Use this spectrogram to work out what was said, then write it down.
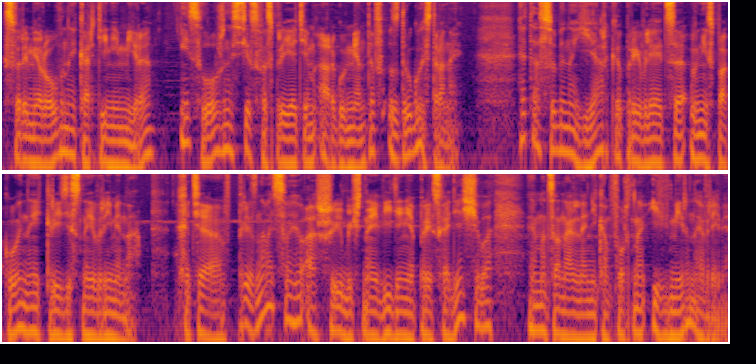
к сформированной картине мира и сложности с восприятием аргументов с другой стороны. Это особенно ярко проявляется в неспокойные кризисные времена – Хотя признавать свое ошибочное видение происходящего эмоционально некомфортно и в мирное время.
